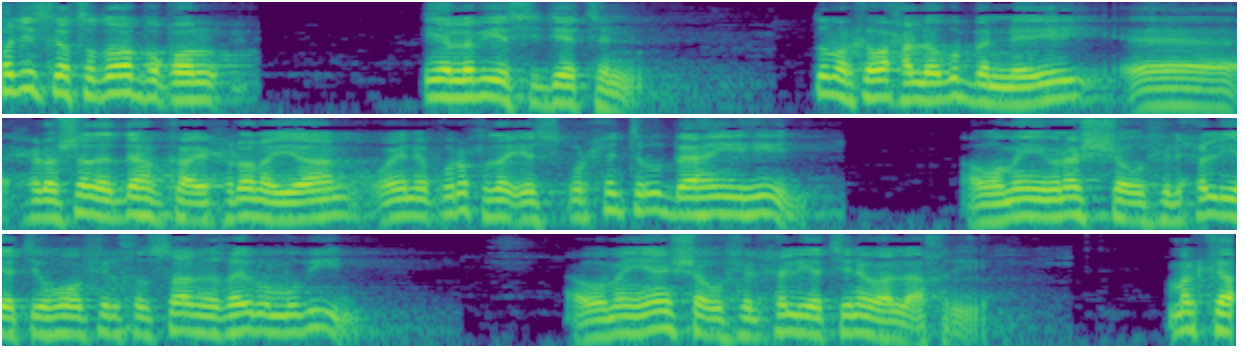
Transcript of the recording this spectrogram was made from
xadiiska toddoba boqol iyo labiyo siddeetan. Dumarka waxaa loogu banneeyey xidhashada dahabka ay xidhanayaan waa inay quruxda iyo isqurxinta u baahan yihiin. Awaman yunashau fi lxilyati wahuwa fi lkhisaami hayru mubiin awaman yanshau fi lxilyatina waa la akhriyey marka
